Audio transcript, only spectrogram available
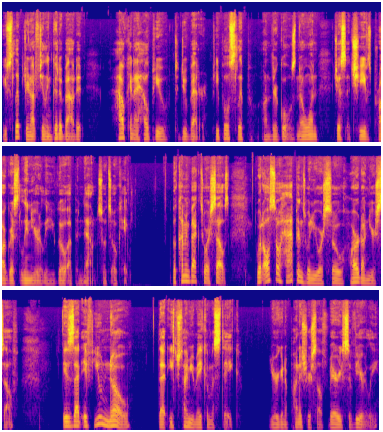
you slipped, you're not feeling good about it. How can I help you to do better? People slip on their goals. No one just achieves progress linearly. You go up and down. So it's okay. But coming back to ourselves, what also happens when you are so hard on yourself is that if you know that each time you make a mistake, you're going to punish yourself very severely,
